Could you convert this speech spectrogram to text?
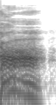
아.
